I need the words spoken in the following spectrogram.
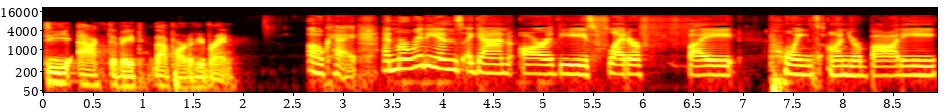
deactivate that part of your brain. Okay. And meridians, again, are these flight or fight points on your body,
